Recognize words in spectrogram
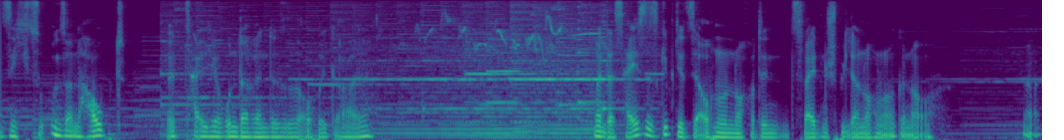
Jetzt nicht zu unserem Hauptteil hier runterrennt, ist auch egal. Und das heißt, es gibt jetzt ja auch nur noch den zweiten Spieler noch, ne? Genau. Ja.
